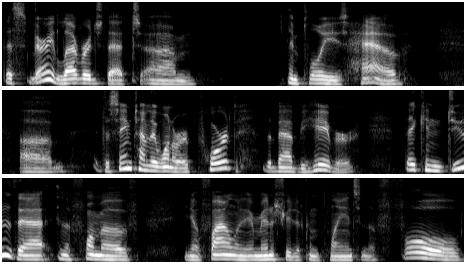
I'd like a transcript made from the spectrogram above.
this very leverage that um, employees have. Um, at the same time, they want to report the bad behavior. They can do that in the form of, you know, filing their administrative complaints and the full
